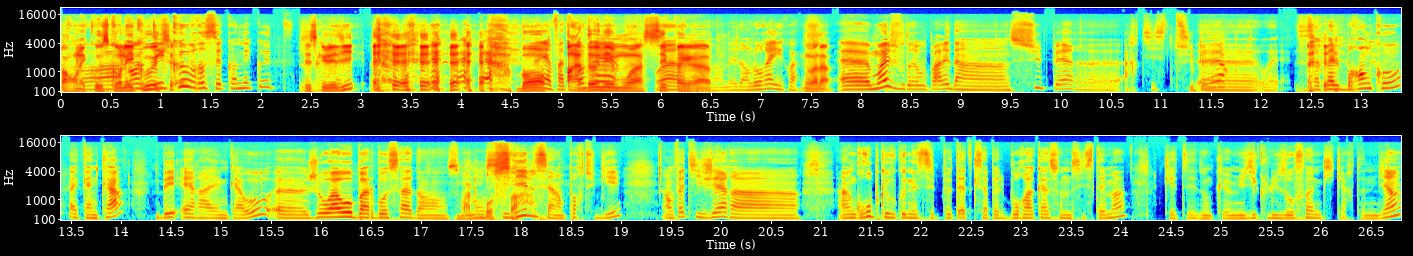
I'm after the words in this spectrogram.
On écoute ce qu'on On écoute, découvre ce qu'on écoute. c'est ce que j'ai dit Bon, pardonnez-moi, c'est Ouais, pas on- grave. On est dans l'oreille, quoi. Voilà. Euh, moi, je voudrais vous parler d'un super euh, artiste. Super? Euh, ouais. Ça s'appelle Branco, avec un K, B-R-A-N-K-O. Euh, Joao Barbosa, dans son nom civil, c'est un Portugais. En fait, il gère un, un groupe que vous connaissez peut-être qui s'appelle Buraka Sound Sistema, qui était donc euh, musique lusophone qui cartonne bien.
